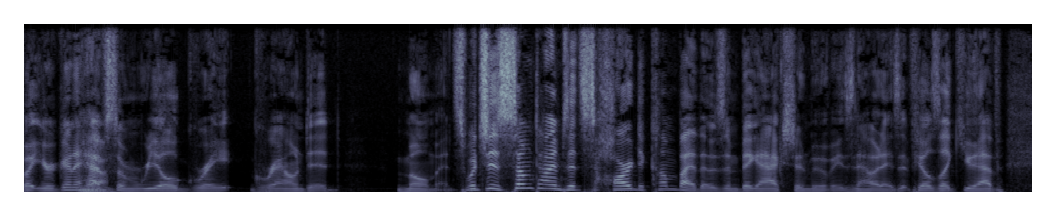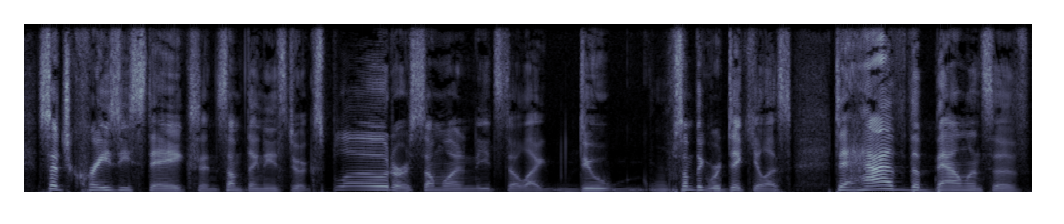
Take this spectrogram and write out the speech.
but you're going to have Yeah. some real great grounded moments which is sometimes it's hard to come by those in big action movies nowadays it feels like you have such crazy stakes and something needs to explode or someone needs to like do something ridiculous to have the balance of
